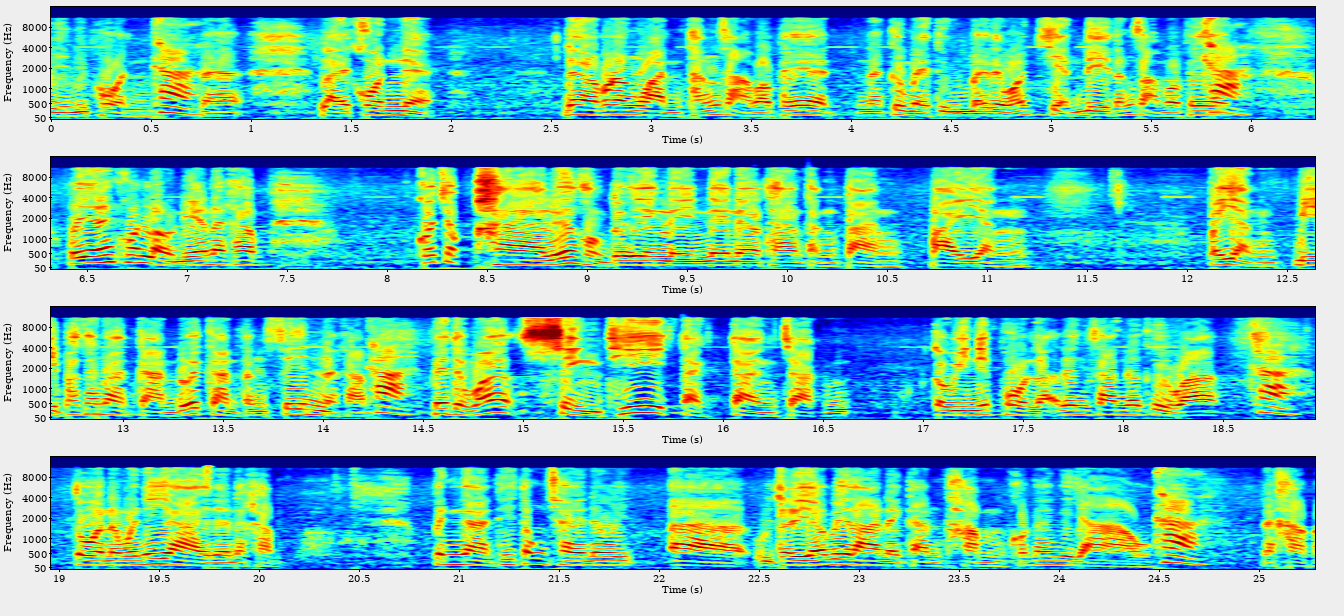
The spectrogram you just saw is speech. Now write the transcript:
วีนิพนธ์ค่ะนะฮะหลายคนเนี่ยได้รับรางวัลทั้ง 3 ประเภทนะคือหมายถึงหมายถึงว่าเขียนดีทั้ง 3 ประเภท ค่ะ เพราะฉะนั้นคนเหล่านี้นะครับ ก็จะพาเรื่องของตัวเองในในแนวทางต่างๆ ไปอย่าง ไปอย่างมีพัฒนาการด้วยกันทั้งสิ้นนะครับค่ะเพียงแต่ว่าสิ่งที่แตกต่างจากกวีนิพนธ์และเรื่องสั้นก็คือว่า ค่ะ ตัวนวนิยายเนี่ยนะครับ เป็นงานที่ต้องใช้ในอ่าระยะเวลาในการทำค่อนข้างยาว ค่ะ นะครับ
